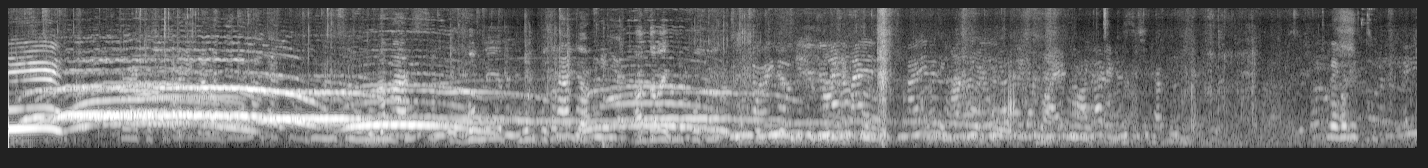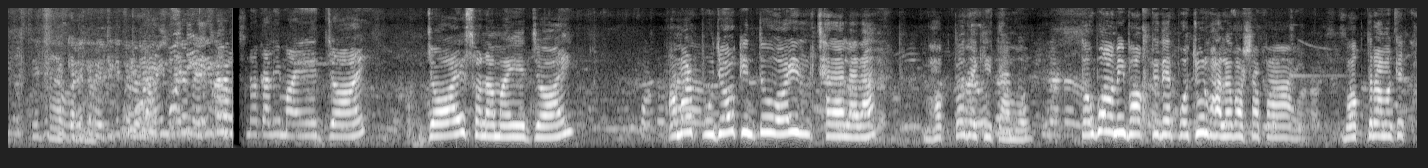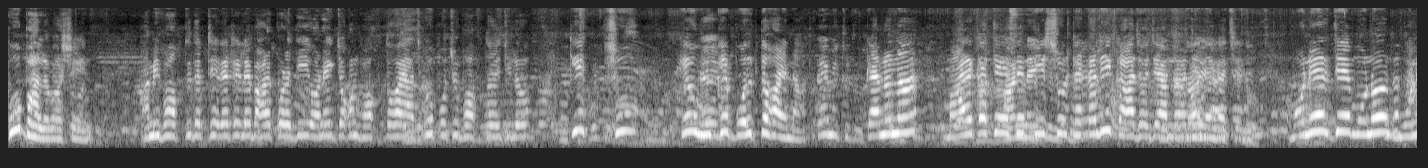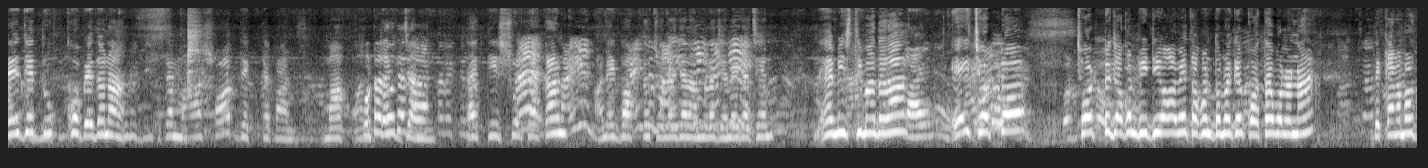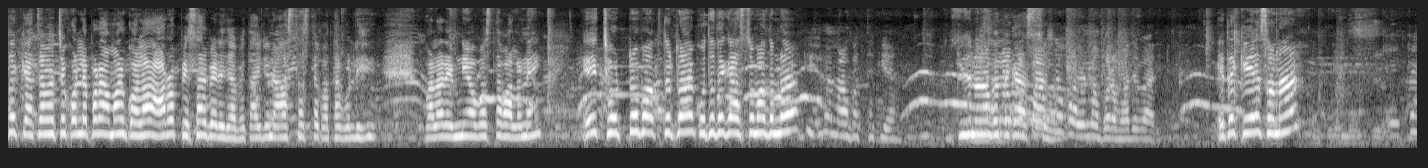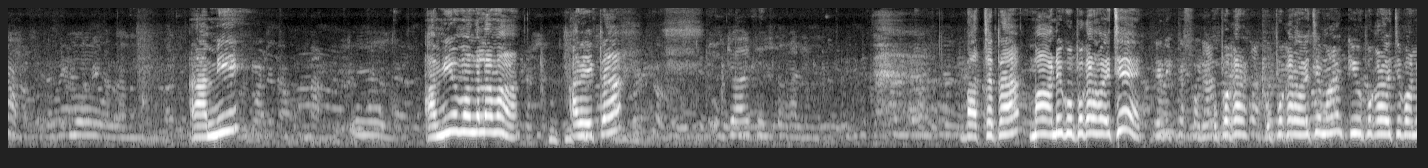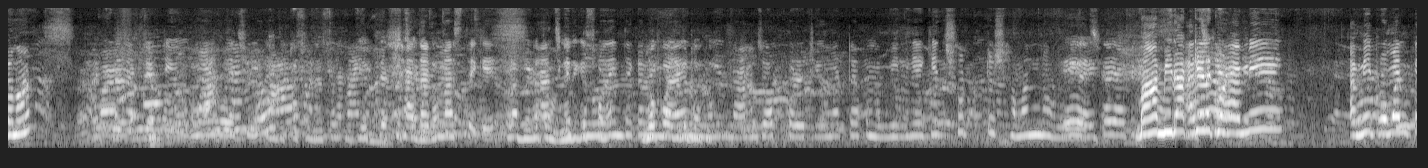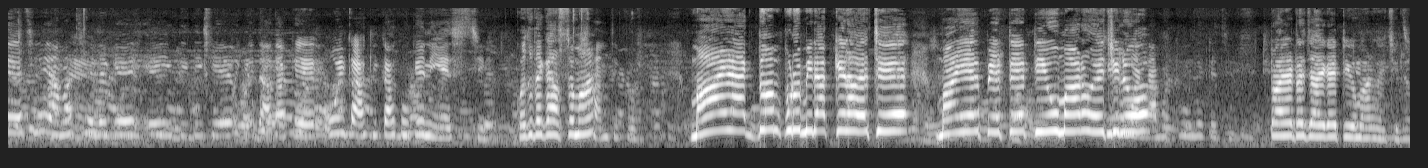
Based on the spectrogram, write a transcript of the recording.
কৃষ্ণকালী মায়ের জয়। জয় সোনা মায়ের জয়। আমার পুজোও কিন্তু ওই ছায়ালারা, ভক্ত দেখি তেমন। তবু আমি ভক্তদের প্রচুর ভালোবাসা পাই। ভক্তরা আমাকে খুব ভালোবাসেন। আমি ভক্তদের ঠেলে ঠেলে বার করে দিই। অনেক যখন ভক্ত হয়, আজকেও প্রচুর ভক্ত হয়েছিল। কিচ্ছু কেউ মুখে বলতে হয় না। কেননা মায়ের কাছে এসে ত্রিশুল ঠেকালি কাজ হয়ে যায় আপনারা জেনে গেছেন। মনের যে মনের মনে যে দুঃখ বেদনা এটা মা সব দেখতে পান। মা অন্তর জানে তাই ত্রিশুল ঠেকান অনেক ভক্ত চলে যান আমরা জেনে গেছেন। এ মিষ্টি মা দাদা এই ছোট্ট ছোট্ট যখন ভিডিও হবে তখন তোমরা কেউ কথা বলো না। তো কেন বলতো ক্যাচামেচা করলে পরে আমার গলার আরও প্রেশার বেড়ে যাবে তাই জন্য আস্তে আস্তে কথা বলি। গলার এমনি অবস্থা ভালো নেই। এই ছোট্ট ভক্তটা কোথা থেকে আসছো মা তোমরা? কৃষ্ণনগর থেকে আসছো। এটা কে সোনা? আমি? আমিও মঙ্গলা মা। আর এটা? বাচ্চাটা? মা অনেক উপকার হয়েছে? উপকার উপকার হয়েছে মা? কি উপকার হয়েছে বলো মা? টিউমার হয়েছিল সাত আট মাস থেকে। আজকে পনেরো দিন থেকে আমি মায়ের নাম জপ করে টিউমারটা এখন মিলিয়ে গিয়ে ছোট্ট সামান্য হয়ে গেছে। মা মিরাক্কেল আজকে আমি আমি প্রমাণ পেয়েছি আমার ছেলেকে এই দিদিকে ওই দাদাকে ওই কাকি কাকুকে নিয়ে এসেছি। কোথা থেকে আসছো মা? শান্তিপুর। মায়ের একদম পুরো মিরাক্কেল হয়েছে। মায়ের পেটে টিউমার হয়েছিল। টয়লেটের জায়গায় টিউমার হয়েছিল।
